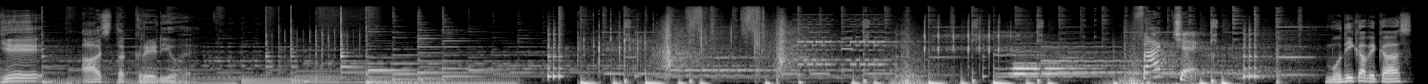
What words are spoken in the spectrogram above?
ये आज तक रेडियो है। फैक्ट चेक मोदी का विकास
